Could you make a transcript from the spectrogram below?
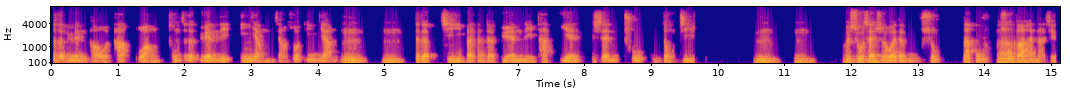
这个源头，它往从这个原理阴阳，我们讲说阴阳嗯嗯这个基本的原理，它延伸出五种技术，嗯嗯我们俗称所谓的武术。那武术啊包含哪些东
